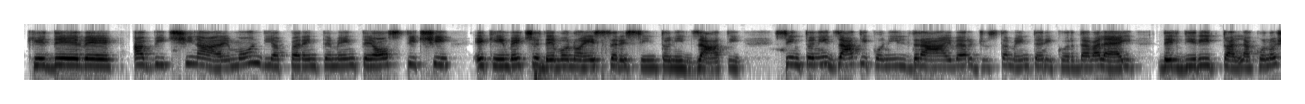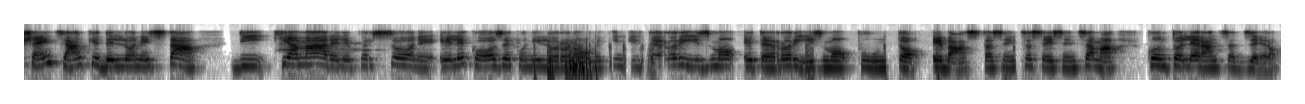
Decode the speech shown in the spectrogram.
che deve avvicinare mondi apparentemente ostici e che invece devono essere sintonizzati sintonizzati con il driver, giustamente ricordava lei, del diritto alla conoscenza e anche dell'onestà di chiamare le persone e le cose con il loro nome, quindi il terrorismo è terrorismo, punto e basta, senza se, senza ma, con tolleranza zero.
